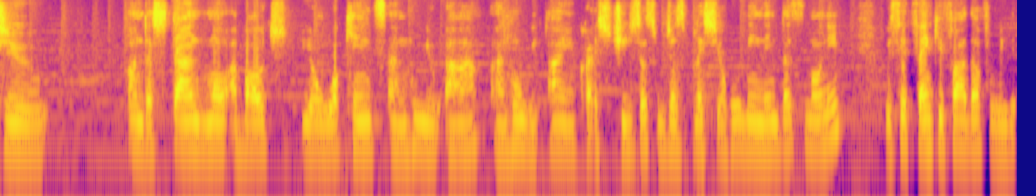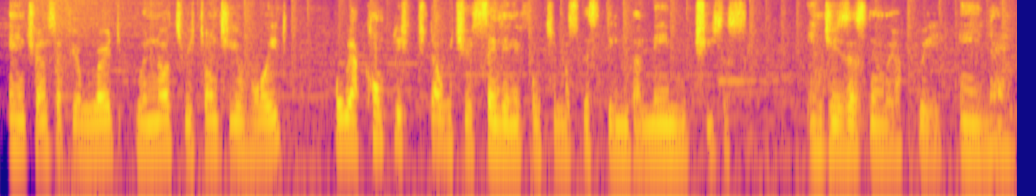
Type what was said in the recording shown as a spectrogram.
to understand more about your workings and who you are and who we are in Christ Jesus. We just bless your holy name this morning. We say thank you, Father, for the entrance of your word We will not return to your void, but we accomplish that which you're sending it for to us this day in the name of Jesus. In Jesus' name we have prayed. Amen.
